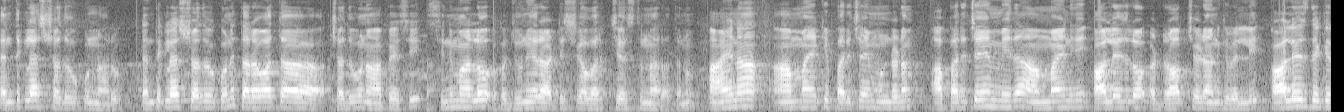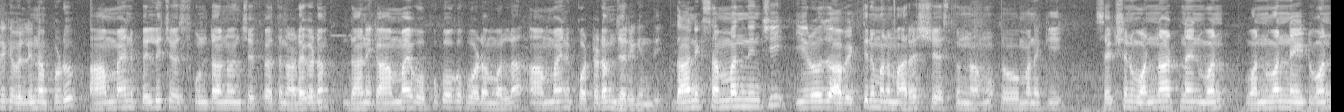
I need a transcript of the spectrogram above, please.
టెన్త్ క్లాస్ చదువుకున్నారు. టెన్త్ క్లాస్ చదువుకొని తర్వాత చదువును ఆపేసి సినిమాలో ఒక జూనియర్ ఆర్టిస్ట్గా వర్క్ చేస్తున్నారు అతను. ఆయన ఆ అమ్మాయికి పరిచయం ఉండడం ఆ పరిచయం మీద ఆ అమ్మాయిని కాలేజ్లో డ్రాప్ చేయడానికి వెళ్ళి కాలేజ్ దగ్గరికి వెళ్ళినప్పుడు ఆ అమ్మాయిని పెళ్ళి చేసుకుంటాను అని చెప్పి అతను అడగడం దానికి ఆ అమ్మాయి ఒప్పుకోకపోవడం వల్ల ఆ అమ్మాయిని కొట్టడం జరిగింది. దానికి సంబంధించి ఈ రోజు ఆ వ్యక్తిని మనం అరెస్ట్ చేస్తున్నాము. సో మనకి section one not nine one one one eight one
